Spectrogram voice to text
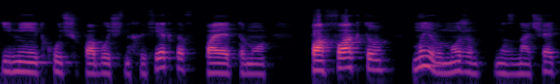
имеет кучу побочных эффектов, поэтому по факту мы его можем назначать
